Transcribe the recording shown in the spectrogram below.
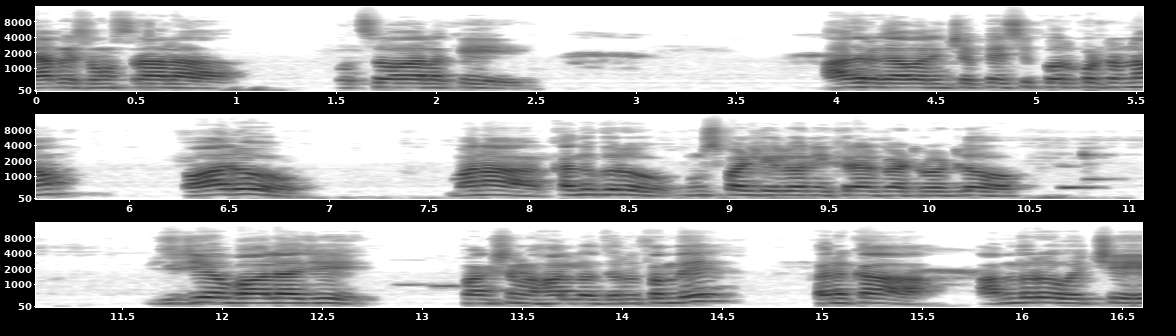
యాభై సంవత్సరాల ఉత్సవాలకి హాజరు కావాలని చెప్పేసి కోరుకుంటున్నాం. వారు మన కందుకూరు మున్సిపాలిటీలోని కిరాల్పేట రోడ్లో విజయ బాలాజీ ఫంక్షన్ హాల్లో జరుగుతుంది. కనుక అందరూ వచ్చి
